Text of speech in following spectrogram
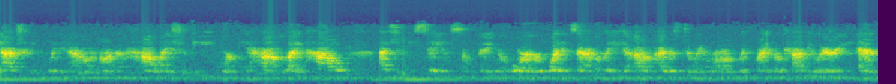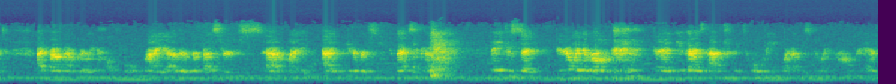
actually pointed out on how I should be working, how, like how I should be saying something or what exactly um, I was doing wrong with my vocabulary. And I found that really helpful. My other professors at my at University of New Mexico, they just said, You're doing it wrong. and you guys actually told me what I was doing wrong and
